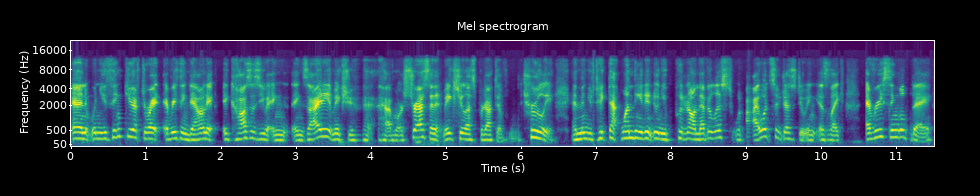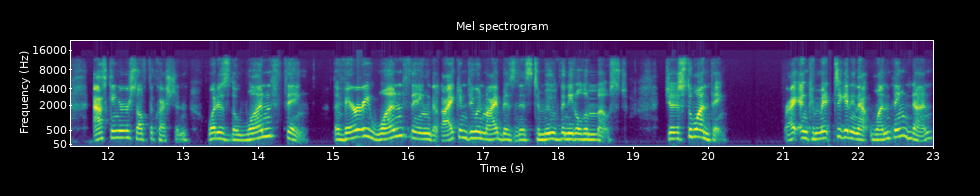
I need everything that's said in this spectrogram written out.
And when you think you have to write everything down, it, it causes you an- anxiety. It makes you ha- have more stress, and it makes you less productive. Truly. And then you take that one thing you didn't do and you put it on the other list. What I would suggest doing is like every single day, asking yourself the question: What is the one thing? The very one thing that I can do in my business to move the needle the most. Just the one thing right? And commit to getting that one thing done.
